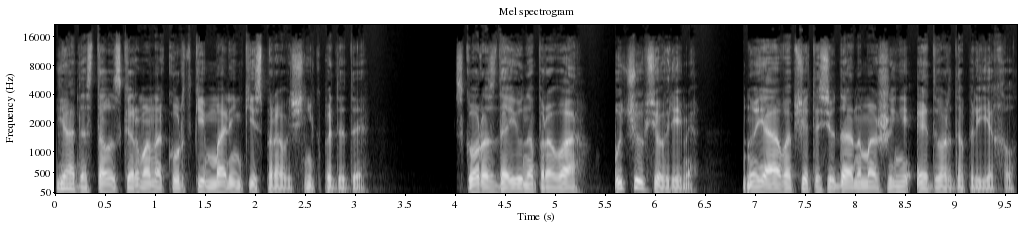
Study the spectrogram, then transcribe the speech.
Я достал из кармана куртки маленький справочник ПДД. «Скоро сдаю на права. Учу все время. Но я вообще-то сюда на машине Эдварда приехал.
